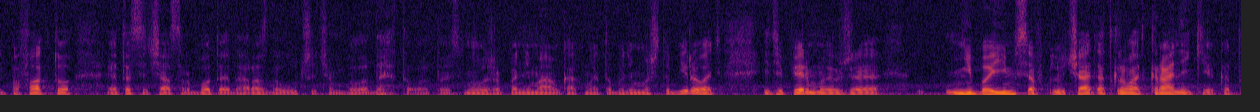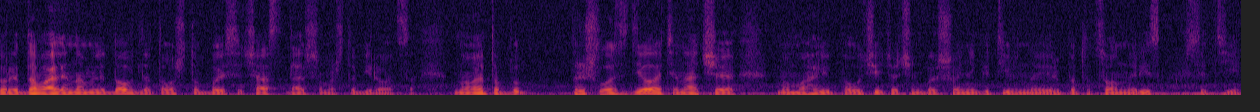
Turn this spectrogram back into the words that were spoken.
И по факту это сейчас работает гораздо лучше, чем было до этого. То есть мы уже понимаем, как мы это будем масштабировать. И теперь мы уже не боимся включать, открывать краники, которые давали нам лидов для того, чтобы сейчас дальше масштабироваться. Но это пришлось сделать, иначе мы могли получить очень большой негативный репутационный риск в сети э,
